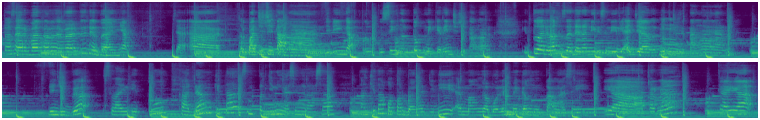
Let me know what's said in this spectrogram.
Toserba Toserba itu udah banyak eh, tempat cuci tangan. Jadi nggak perlu pusing untuk mikirin cuci tangan. Itu adalah kesadaran diri sendiri aja untuk Mm-mm. cuci tangan dan juga selain itu kadang kita sempet gini nggak sih ngerasa tangan kita kotor banget jadi emang nggak boleh megang muka nggak sih? Ya karena kayak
